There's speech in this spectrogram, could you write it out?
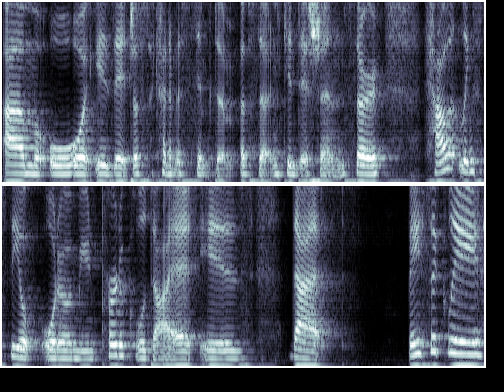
um, or is it just a kind of a symptom of certain conditions? So, how it links to the autoimmune protocol diet is that basically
